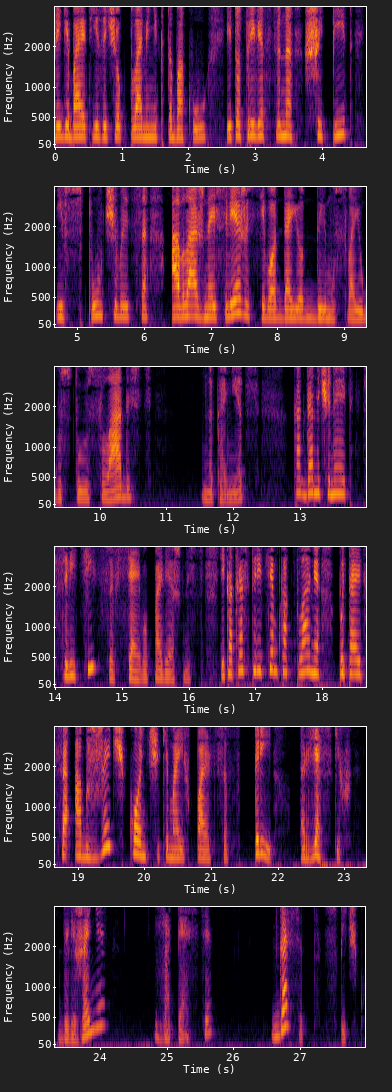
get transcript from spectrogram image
пригибает язычок пламени к табаку, и тот приветственно шипит и вспучивается, а влажная свежесть его отдает дыму свою густую сладость. Наконец, когда начинает светиться вся его поверхность, и как раз перед тем, как пламя пытается обжечь кончики моих пальцев, три резких движения, запястье гасит спичку.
